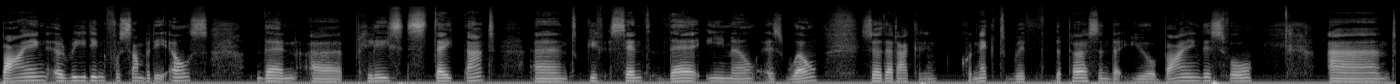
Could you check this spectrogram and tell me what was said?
buying a reading for somebody else then uh, please state that and give send their email as well so that I can connect with the person that you're buying this for and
